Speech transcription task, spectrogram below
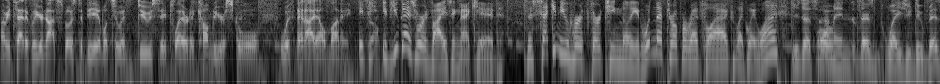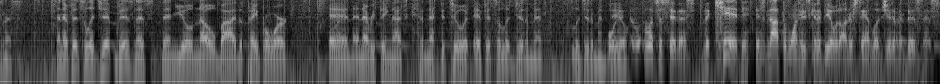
I mean, technically, you're not supposed to be able to induce a player to come to your school with NIL money. if so. if you guys were advising that kid, the second you heard 13 million, wouldn't that throw up a red flag? Like, wait, what? You just, I mean, there's ways you do business. And if it's legit business, then you'll know by the paperwork and, and everything that's connected to it if it's a legitimate legitimate deal. L- Let's just say this: the kid is not the one who's going to be able to understand legitimate business.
